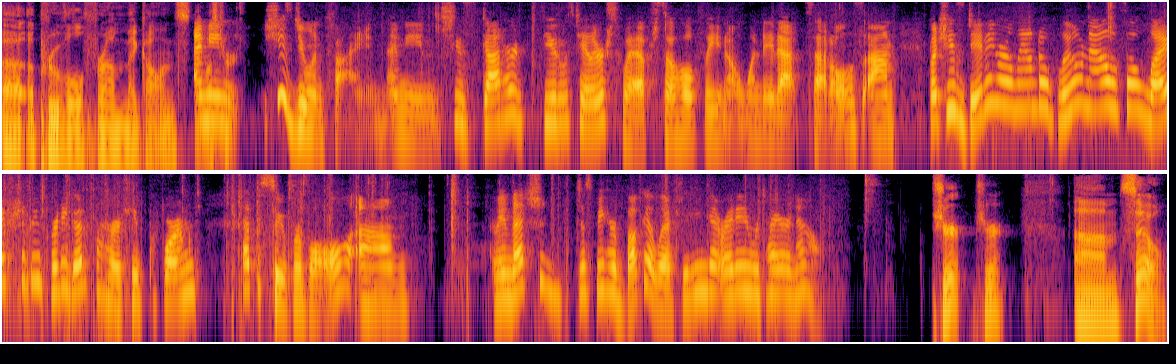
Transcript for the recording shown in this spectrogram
uh, approval from Meg Collins. That I mean, hurt. She's doing fine. I mean, she's got her feud with Taylor Swift, so hopefully, you know, one day that settles. Um, but she's dating Orlando Bloom now, so life should be pretty good for her. She performed at the Super Bowl. Um, I mean, that should just be her bucket list. She can get ready and retire now. Sure, sure. Um, so,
